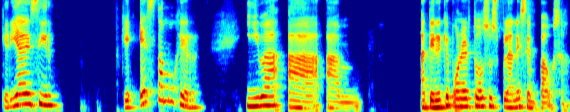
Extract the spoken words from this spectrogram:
Quería decir que esta mujer iba a, a, tener que poner todos sus planes en pausa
